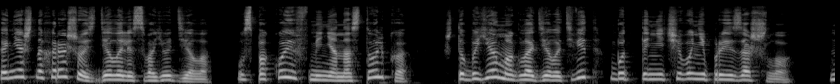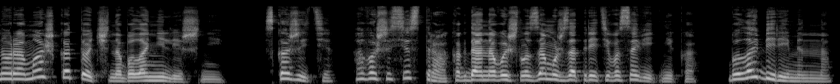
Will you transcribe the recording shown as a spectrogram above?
конечно, хорошо сделали свое дело, успокоив меня настолько, чтобы я могла делать вид, будто ничего не произошло. Но ромашка точно была не лишней. «Скажите, а ваша сестра, когда она вышла замуж за третьего советника, была беременна?»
